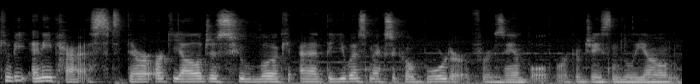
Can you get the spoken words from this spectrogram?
can be any past. There are archaeologists who look at the US Mexico border, for example, the work of Jason de Leon,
